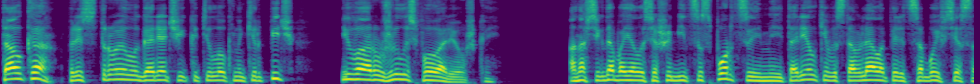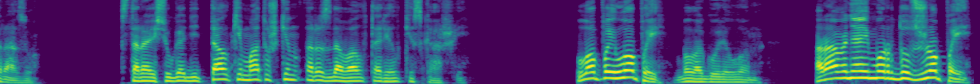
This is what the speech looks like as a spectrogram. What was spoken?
Талка пристроила горячий котелок на кирпич и вооружилась поварешкой. Она всегда боялась ошибиться с порциями и тарелки выставляла перед собой все сразу. Стараясь угодить Талке, Матушкин раздавал тарелки с кашей. «Лопай, лопай!» — балагурил он. «Равняй морду с жопой!»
